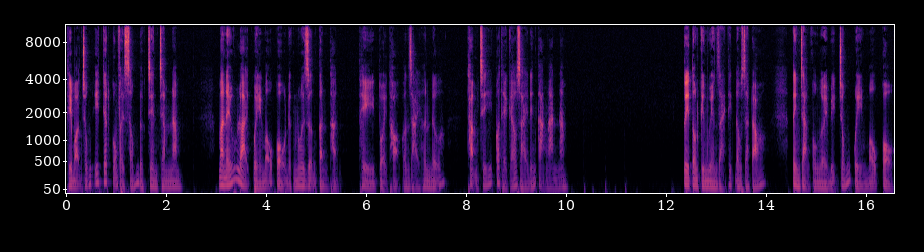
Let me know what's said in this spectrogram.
thì bọn chúng ít nhất cũng phải sống được trên trăm năm. Mà nếu loại quỷ mẫu cổ được nuôi dưỡng cẩn thận thì tuổi thọ còn dài hơn nữa. Thậm chí có thể kéo dài đến cả ngàn năm. Tuy Tôn Kim Nguyên giải thích đâu ra đó. Tình trạng của người bị trúng quỷ mẫu cổ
